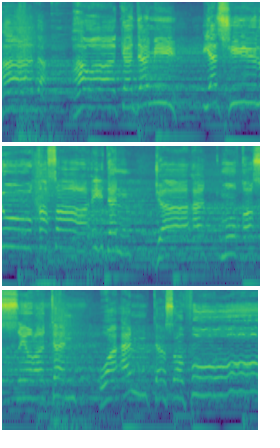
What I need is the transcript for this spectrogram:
هذا هواك دمي يسيل قصائدا جاءت مقصرة وأنت صفوح.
